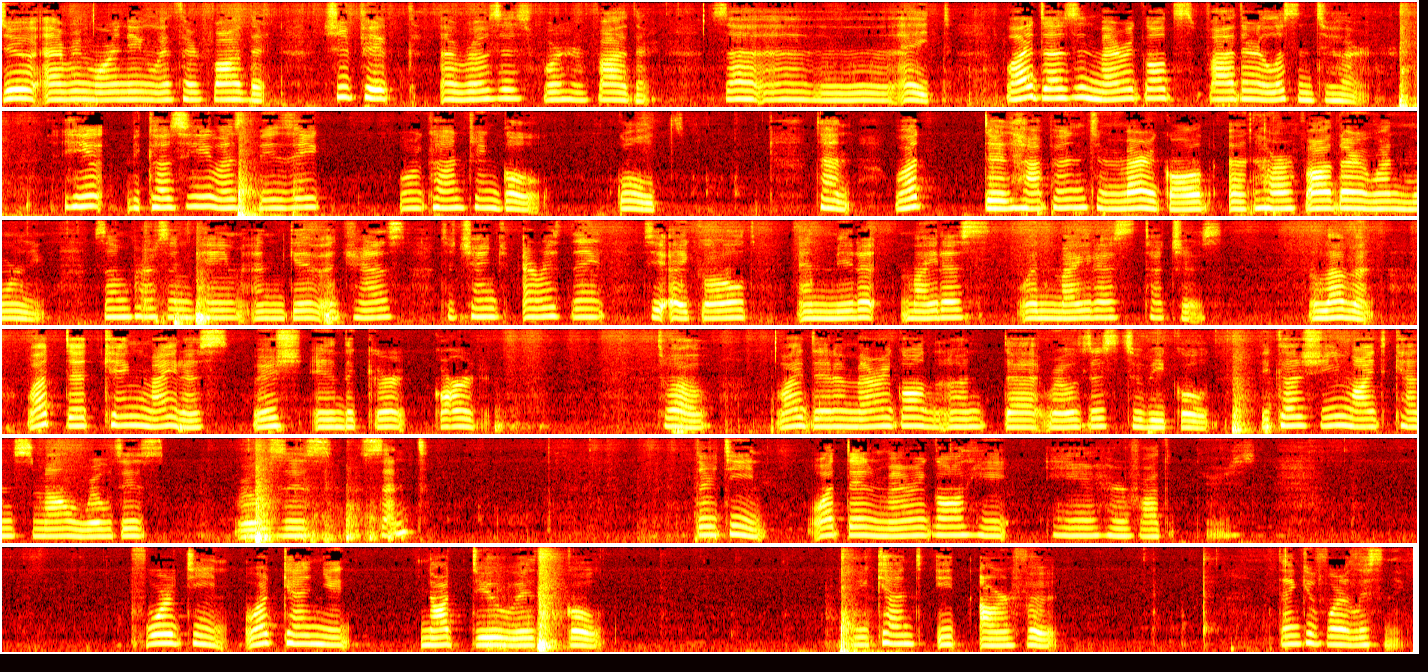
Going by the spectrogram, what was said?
do every morning with her father. She picked uh, roses for her father. Seven, eight. Why doesn't Marigold's father listen to her? He because he was busy counting gold. Gold. Ten. What did happen to Marigold and her father one morning? Some person came and gave a chance to change everything to a gold and Midas when Midas touches. 11. What did King Midas wish in the garden? 12. Why didn't Marigold want that roses to be gold? Because she might can smell roses roses scent. 13. What did Marigold he, hear her father's? 14. What can you not do with gold? We can't eat our food. Thank you for listening.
